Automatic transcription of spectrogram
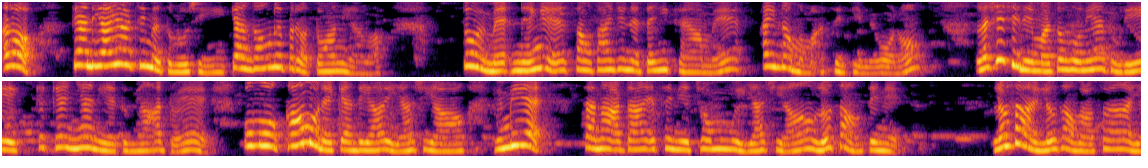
အဲ့တော့ကံတရားရကြည့်မယ်ဆိုလို့ရှိရင်ကံကောင်းတဲ့ဘက်တော့သွားနေရပါ။တို့ပေမဲ့အနှဲငယ်စောင့်ဆိုင်ခြင်းနဲ့တည်ရှိခံရမယ်။အဲ့နောက်မှာမှအဆင်ပြေမယ်ပေါ့နော်။လက်ရှိရှင်တွေမှာကြုံဆုံနေတဲ့သူတွေကက်ကက်ညံ့နေတဲ့သူများအတွက်ပုံမကောင်းမွန်တဲ့ကံတရားတွေရရှိအောင်မိမိရဲ့ ဆန္ဒအတိုင်းအစင်ပြေချုံးမှုတွေရရှိအောင်လှုပ်ဆောင်တဲ့နဲ့လှုပ်ဆောင်ရင်လှုပ်ဆောင်ဆိုတော့ဆွမ်းအားရ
